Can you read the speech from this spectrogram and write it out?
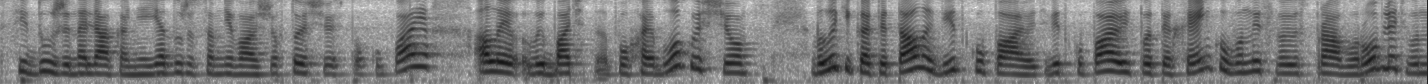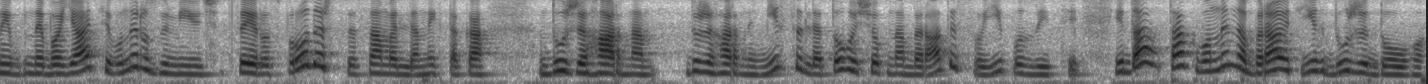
всі дуже налякані. Я дуже сумніваюся, що хтось щось покупає. Але ви бачите по хайблоку, що великі капітали відкупають, відкупають потихеньку. Вони свою справу роблять, вони не бояться, вони розуміють, що цей розпродаж це саме для них така дуже гарна. Дуже гарне місце для того, щоб набирати свої позиції. І да, так, вони набирають їх дуже довго.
